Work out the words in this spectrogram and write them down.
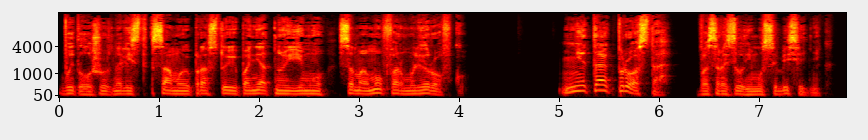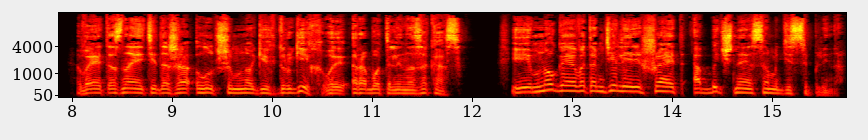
– выдал журналист самую простую и понятную ему самому формулировку. «Не так просто», – возразил ему собеседник. «Вы это знаете даже лучше многих других, вы работали на заказ. И многое в этом деле решает обычная самодисциплина.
